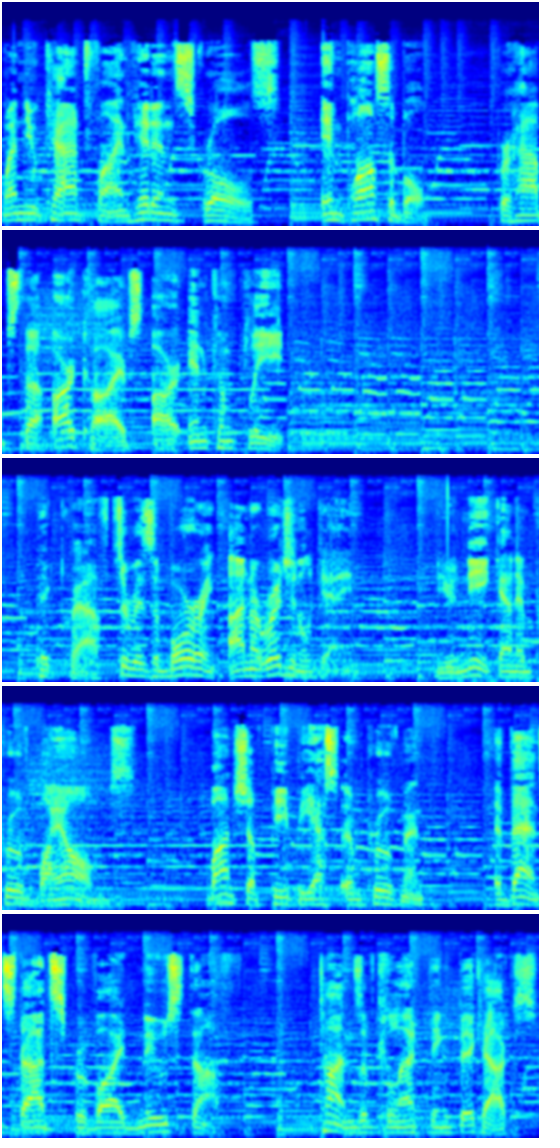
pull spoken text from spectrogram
When you can't find hidden scrolls, impossible perhaps the archives are incomplete. Pickcrafter is a boring unoriginal game. Unique and improved biomes. Bunch of PPS improvement. Event stats provide new stuff. Tons of collecting pickaxe.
